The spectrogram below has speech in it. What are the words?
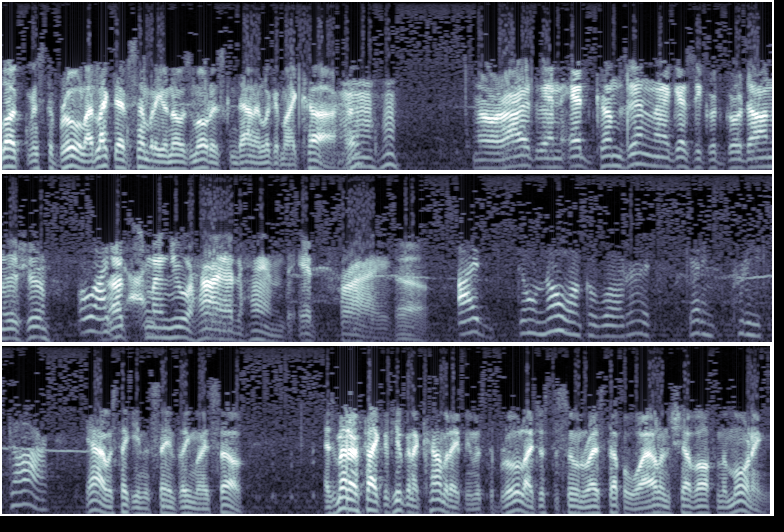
Look, Mr. Brule, I'd like to have somebody who knows motors come down and look at my car, huh? Mm-hmm. All right, when Ed comes in, I guess he could go down with you. Oh, I, That's I, my new hired hand, Ed Fry. Oh. I don't know, Uncle Walter. It's getting pretty dark. Yeah, I was thinking the same thing myself. As a matter of fact, if you can accommodate me, Mr. Brule, I'd just as soon rest up a while and shove off in the morning.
